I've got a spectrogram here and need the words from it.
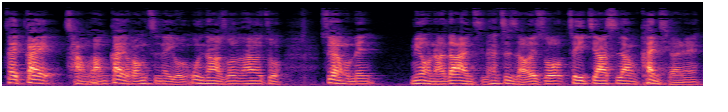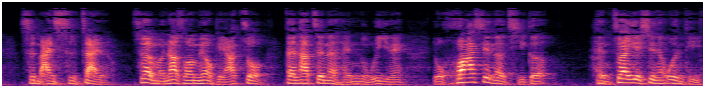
在盖厂房、盖房子呢。有人问他的时候，他会说：“虽然我们没有拿到案子，他至少会说这一家实际上看起来呢是蛮实在的。虽然我们那时候没有给他做，但他真的很努力呢，有发现了几个很专业性的问题。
